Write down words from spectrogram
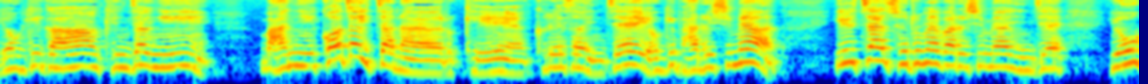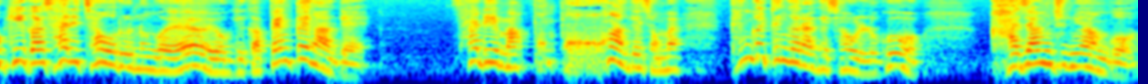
여기가 굉장히 많이 꺼져 있잖아요. 이렇게. 그래서 이제 여기 바르시면 일자 주름에 바르시면 이제 여기가 살이 차오르는 거예요. 여기가 뺑뺑하게. 살이 막 퐁퐁하게 정말 탱글탱글하게 차오르고 가장 중요한 것.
